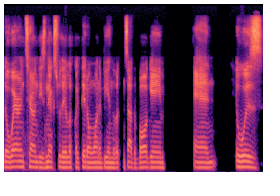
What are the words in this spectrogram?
the wear and tear on these Knicks where they look like they don't want to be in the inside the ball game, and it was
